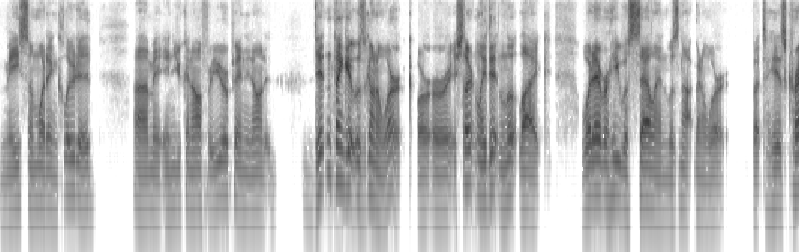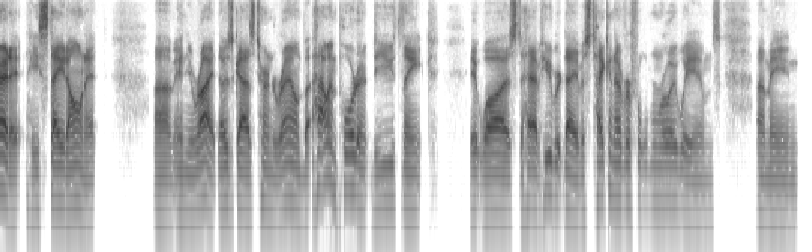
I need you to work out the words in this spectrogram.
me somewhat included, um, and you can offer your opinion on it, didn't think it was going to work, or, or it certainly didn't look like whatever he was selling was not going to work. But to his credit, he stayed on it. Um, and you're right; those guys turned around. But how important do you think it was to have Hubert Davis taking over from Roy Williams? I mean,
